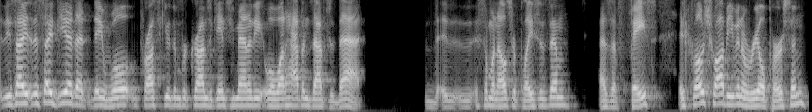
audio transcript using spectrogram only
this this idea that they will prosecute them for crimes against humanity. Well, what happens after that? Someone else replaces them as a face. Is Klaus Schwab even a real person?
